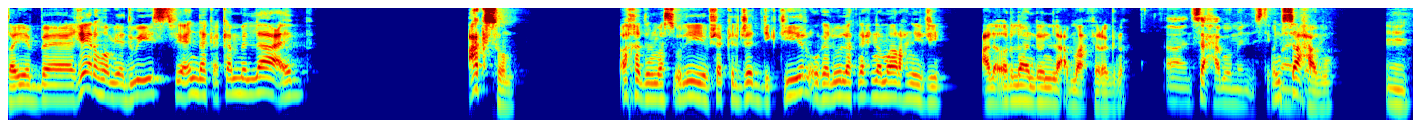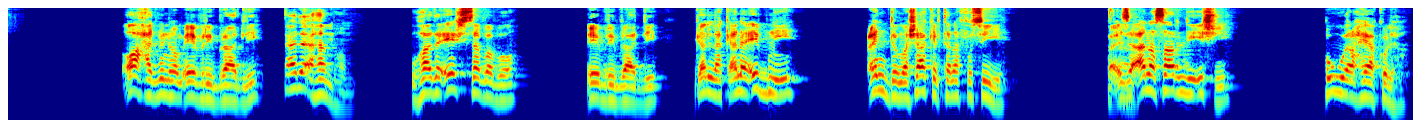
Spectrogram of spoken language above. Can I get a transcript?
طيب غيرهم يا دويس في عندك أكمل لاعب؟ عكسهم. اخذوا المسؤولية بشكل جدي كتير وقالوا لك نحن ما راح نيجي على أورلاندو نلعب مع فرقنا. آه انسحبوا من استكمال انسحبوا. مم. واحد منهم Avery Bradley. هذا أهمهم. وهذا إيش سببه؟ Avery Bradley. قال لك أنا ابني عنده مشاكل تنفسية فإذا آه. أنا صار لي إشي هو راح يأكلها.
